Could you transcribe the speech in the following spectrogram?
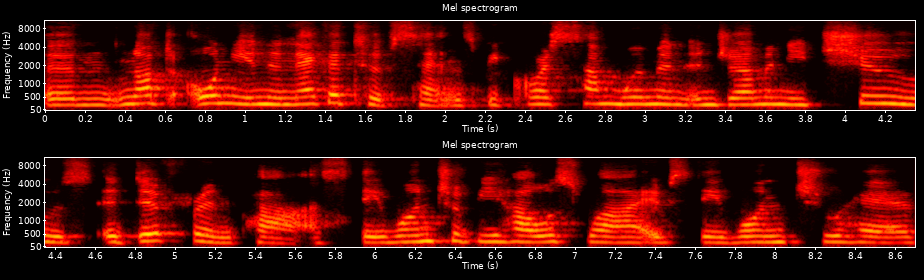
um, not only in a negative sense, because some women in Germany choose a different path. They want to be housewives. They want to have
